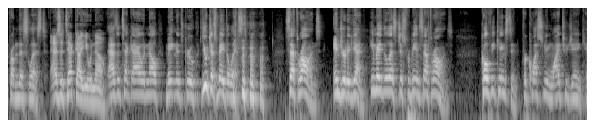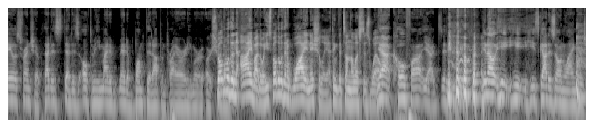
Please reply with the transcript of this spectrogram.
from this list. As a tech guy, you would know. As a tech guy, I would know. Maintenance crew, you just made the list. Seth Rollins injured again. He made the list just for being Seth Rollins. Kofi Kingston for questioning Y2J and KO's friendship. That is that is ultimate. He might have might have bumped it up in priority or, or Spelled it with an I, by the way. He spelled it with a Y initially. I think that's on the list as well. Yeah, Kofa. Yeah, it's- it's- you know he he he's got his own language.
